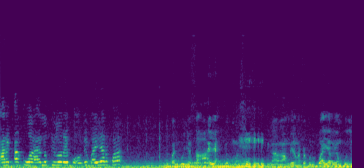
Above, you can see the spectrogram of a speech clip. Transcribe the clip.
Arek aqua anu 3000 oge bayar Pak. Bukan punya saya cuma tinggal ngambil masa kudu bayar yang punya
